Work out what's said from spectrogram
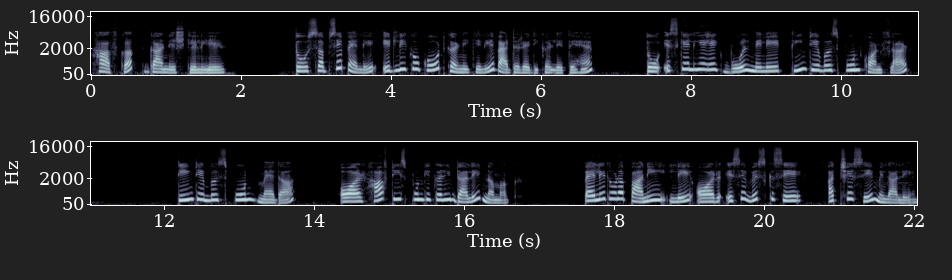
हाफ़ कप गार्निश के लिए। तो सबसे पहले इडली को कोट करने के लिए बैटर रेडी कर लेते हैं। तो इसके लिए एक बोल में ले तीन टेबलस्पून कॉर्नफ्लावर तीन टेबलस्पून मैदा और हाफ़ टी स्पून के करीब डालें नमक। पहले थोड़ा पानी ले और इसे विस्क से, अच्छे से मिला लें।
